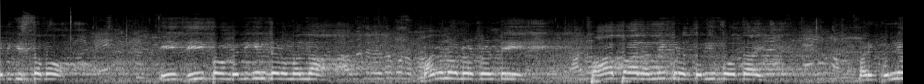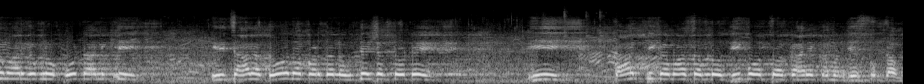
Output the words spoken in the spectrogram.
వెలిగిస్తామో ఈ దీపం వెలిగించడం వల్ల మనలో ఉన్నటువంటి పాపాలన్నీ కూడా తొలగిపోతాయి. మరి పుణ్య మార్గంలో పోవటానికి ఇది చాలా దోహదపడుతున్న ఉద్దేశంతో ఈ కార్తీక మాసంలో దీపోత్సవ కార్యక్రమం చేసుకుంటాం.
